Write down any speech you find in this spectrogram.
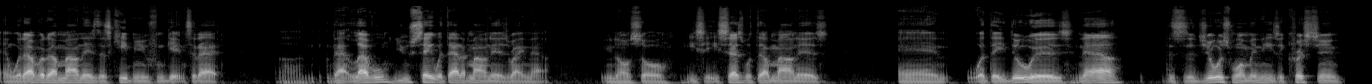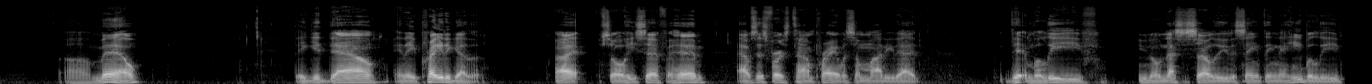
and whatever the amount is that's keeping you from getting to that uh, that level, you say what that amount is right now. You know, so he he says what the amount is, and what they do is now this is a Jewish woman, he's a Christian uh, male. They get down and they pray together. All right. So he said for him, that was his first time praying with somebody that didn't believe you know, necessarily the same thing that he believed.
